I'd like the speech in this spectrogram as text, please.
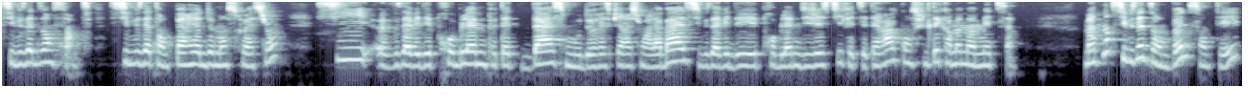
si vous êtes enceinte, si vous êtes en période de menstruation, si euh, vous avez des problèmes peut-être d'asthme ou de respiration à la base, si vous avez des problèmes digestifs, etc., consultez quand même un médecin. Maintenant, si vous êtes en bonne santé,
